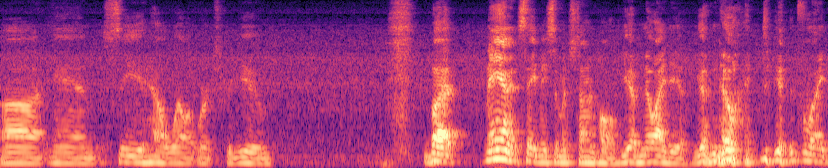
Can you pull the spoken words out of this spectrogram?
uh, and see how well it works for you but man it saved me so much time Paul. You have no idea. You have no idea. It's like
